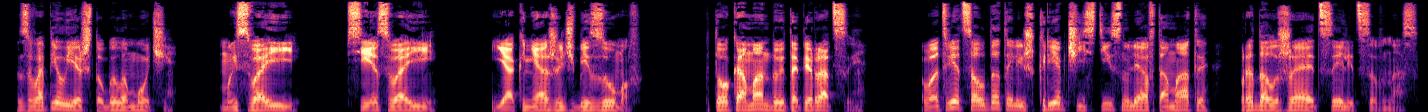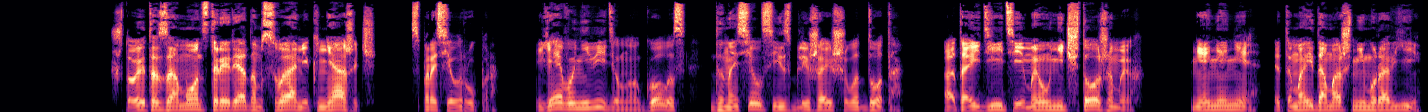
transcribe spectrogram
— завопил я, что было мочи. «Мы свои! Все свои! Я княжич Безумов! Кто командует операцией?» В ответ солдаты лишь крепче стиснули автоматы, продолжая целиться в нас. «Что это за монстры рядом с вами, княжич?» — спросил рупор. Я его не видел, но голос доносился из ближайшего дота. «Отойдите, и мы уничтожим их!» «Не-не-не, это мои домашние муравьи»,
